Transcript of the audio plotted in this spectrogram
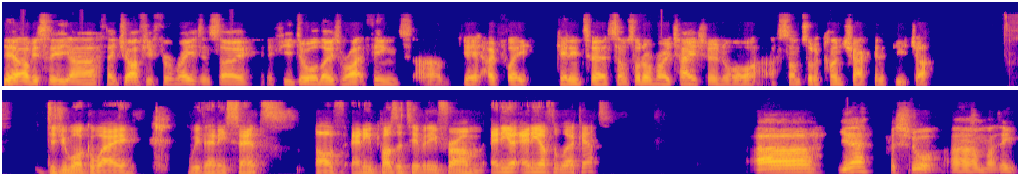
yeah, obviously uh, they draft you for a reason. So if you do all those right things, um, yeah, hopefully get into some sort of rotation or some sort of contract in the future. Did you walk away with any sense of any positivity from any any of the workouts? Uh yeah, for sure. Um, I think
